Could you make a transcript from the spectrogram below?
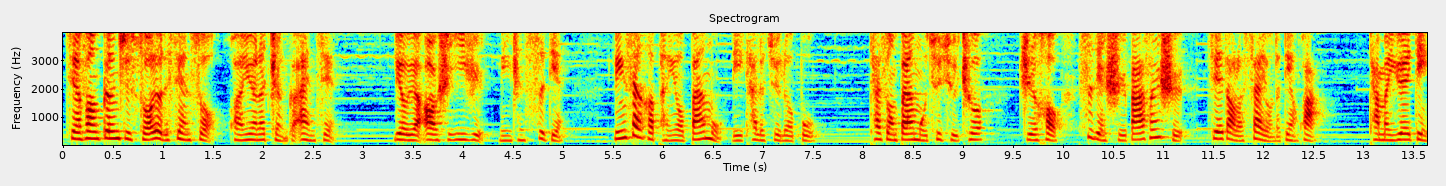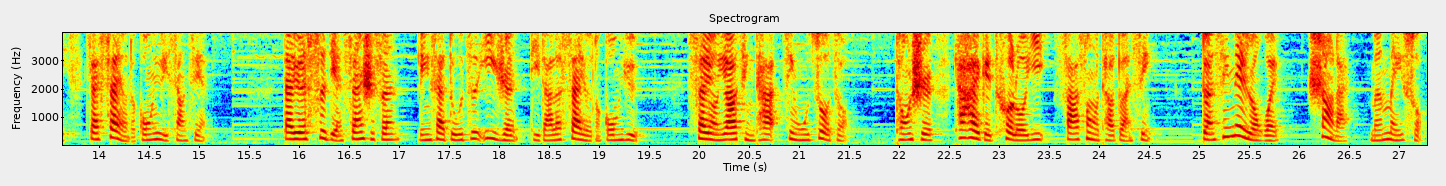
检方根据所有的线索还原了整个案件。六月二十一日凌晨四点，林赛和朋友班姆离开了俱乐部。他送班姆去取车之后，四点十八分时接到了赛勇的电话。他们约定在赛勇的公寓相见。大约四点三十分，林赛独自一人抵达了赛勇的公寓。赛勇邀请他进屋坐坐，同时他还给特洛伊发送了条短信。短信内容为：“上来，门没锁。”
